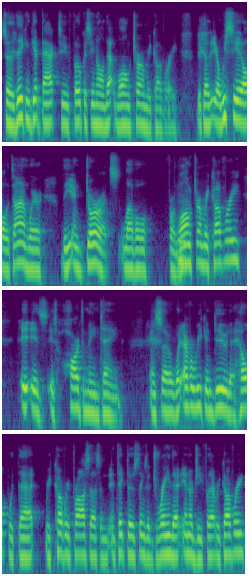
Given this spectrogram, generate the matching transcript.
so that they can get back to focusing on that long-term recovery because you know we see it all the time where the endurance level for long-term recovery is is hard to maintain and so whatever we can do to help with that recovery process and, and take those things that drain that energy for that recovery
